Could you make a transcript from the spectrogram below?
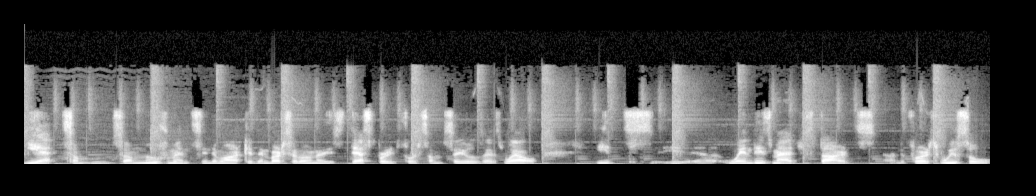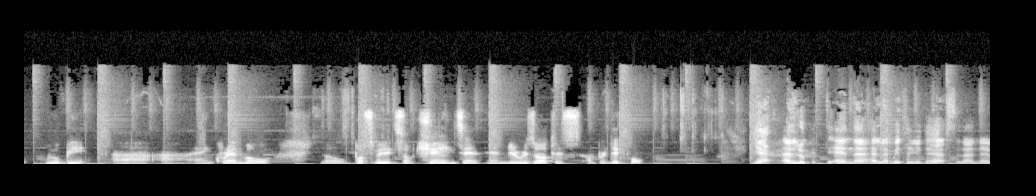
yet some some movements in the market, and Barcelona is desperate for some sales as well. It's uh, when this match starts, and the first whistle will be uh, uh incredible you know, possibilities of change, and, and the result is unpredictable. Yeah, and look, and uh, let me tell you this: that uh,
